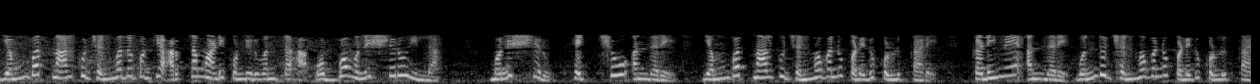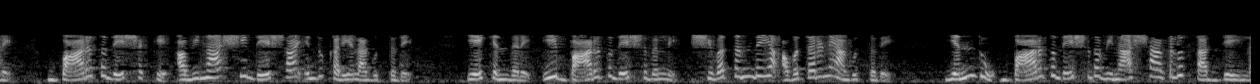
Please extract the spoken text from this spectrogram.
ಎಂಬತ್ನಾಲ್ಕು ಜನ್ಮದ ಬಗ್ಗೆ ಅರ್ಥ ಮಾಡಿಕೊಂಡಿರುವಂತಹ ಒಬ್ಬ ಮನುಷ್ಯರೂ ಇಲ್ಲ. ಮನುಷ್ಯರು ಹೆಚ್ಚು ಅಂದರೆ ಎಂಬತ್ನಾಲ್ಕು ಜನ್ಮವನ್ನು ಪಡೆದುಕೊಳ್ಳುತ್ತಾರೆ. ಕಡಿಮೆ ಅಂದರೆ ಒಂದು ಜನ್ಮವನ್ನು ಪಡೆದುಕೊಳ್ಳುತ್ತಾರೆ. ಭಾರತ ದೇಶಕ್ಕೆ ಅವಿನಾಶಿ ದೇಶ ಎಂದು ಕರೆಯಲಾಗುತ್ತದೆ. ಏಕೆಂದರೆ ಈ ಭಾರತ ದೇಶದಲ್ಲಿ ಶಿವತಂದೆಯ ಅವತರಣೆ ಆಗುತ್ತದೆ. ಎಂದು ಭಾರತ ದೇಶದ ವಿನಾಶ ಆಗಲು ಸಾಧ್ಯ ಇಲ್ಲ.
